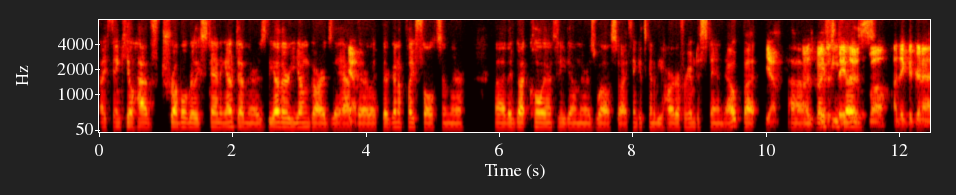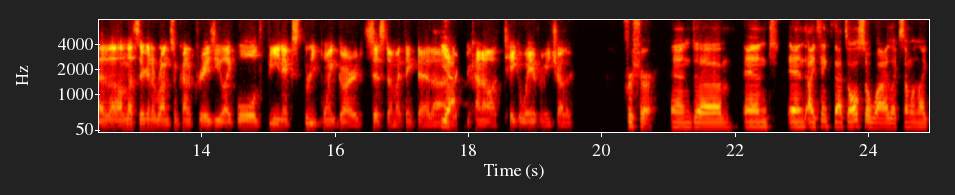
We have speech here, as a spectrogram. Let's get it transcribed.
I think he'll have trouble really standing out down there is the other young guards they have yeah. there. Like they're going to play Fultz and they're uh, they've got Cole Anthony down there as well. So I think it's going to be harder for him to stand out. But yeah, um, I was about to say does, that as well. I think they're going to, unless they're going to run some kind of crazy like old Phoenix three point guard system, I think that uh, yeah. kind of take away from each other. For sure and um, and and I think that's also why like someone like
